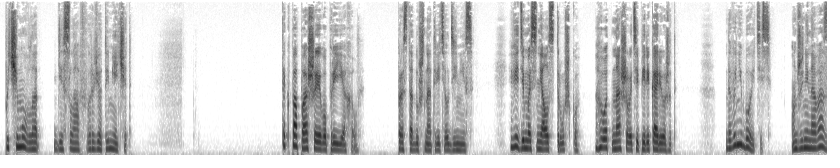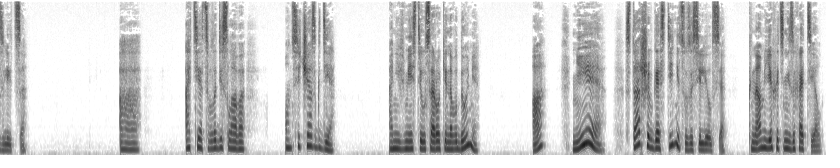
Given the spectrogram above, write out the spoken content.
Почему Владислав рвет и мечет?» «Так папаша его приехал», простодушно ответил Денис. Видимо, снял стружку. Вот нашего теперь и корёжит. Да вы не бойтесь, он же не на вас злится. А отец Владислава, он сейчас где? Они вместе у Сорокина в доме? А? Не, старший в гостиницу заселился. К нам ехать не захотел.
